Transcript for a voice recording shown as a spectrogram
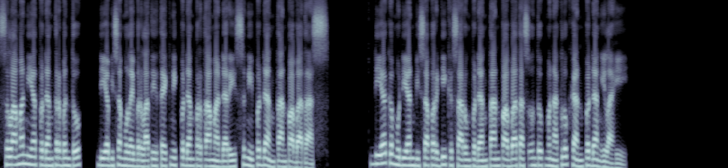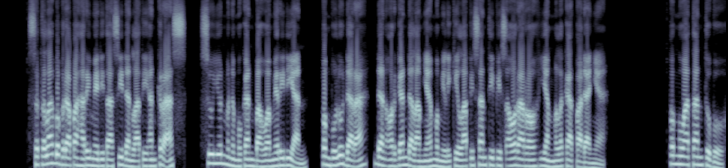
Selama niat pedang terbentuk, dia bisa mulai berlatih teknik pedang pertama dari seni pedang tanpa batas. Dia kemudian bisa pergi ke sarung pedang tanpa batas untuk menaklukkan pedang ilahi. Setelah beberapa hari meditasi dan latihan keras, Su Yun menemukan bahwa meridian, pembuluh darah, dan organ dalamnya memiliki lapisan tipis aura roh yang melekat padanya. Penguatan tubuh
